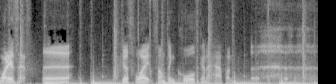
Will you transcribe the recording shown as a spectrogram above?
What is this? Uh, just wait. Something cool's gonna happen. Uh,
